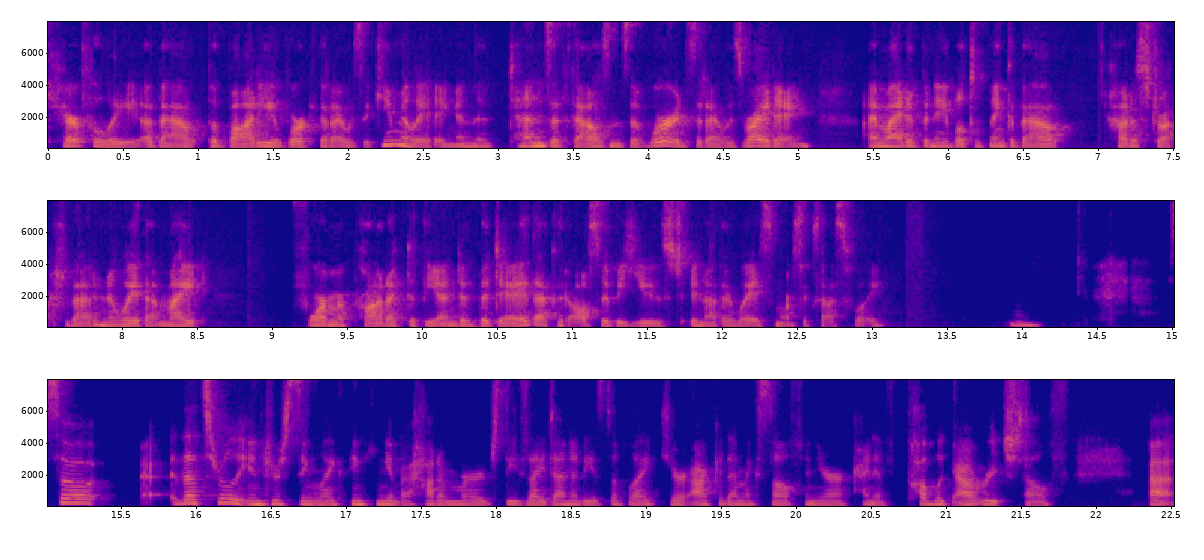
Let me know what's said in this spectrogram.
carefully about the body of work that I was accumulating and the tens of thousands of words that I was writing, I might have been able to think about how to structure that in a way that might form a product at the end of the day that could also be used in other ways more successfully. So uh, that's really interesting, like thinking about how to merge these identities of like your academic self and your kind of public outreach self. Uh,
